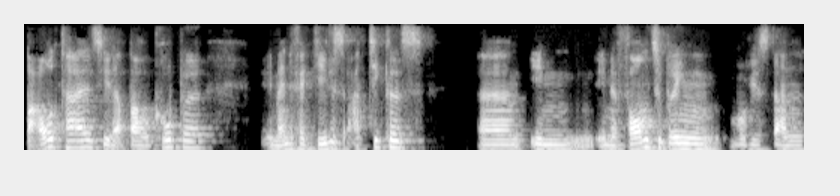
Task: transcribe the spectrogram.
Bauteils, jeder Baugruppe, im Endeffekt jedes Artikels äh, in, in eine Form zu bringen, wo wir es dann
